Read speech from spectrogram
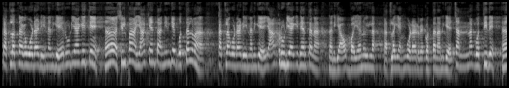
ಕತ್ಲತ್ತಾಗ ಓಡಾಡಿ ನನಗೆ ರೂಢಿಯಾಗೈತೆ ಶಿಲ್ಪ, ಯಾಕೆ ಅಂತ ನಿನ್ಗೆ ಗೊತ್ತಲ್ವಾ? ಕತ್ಲಾಗ ಓಡಾಡಿ ನನಗೆ ಯಾಕೆ ರೂಢಿಯಾಗಿದೆ ಅಂತನ? ನನಗೆ ಯಾವ ಭಯನೂ ಇಲ್ಲ. ಕತ್ಲಾಗ ಹೆಂಗ್ ಓಡಾಡ್ಬೇಕು ಅಂತ ನನಗೆ ಚೆನ್ನಾಗಿ ಗೊತ್ತಿದೆ. ಹಾ,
